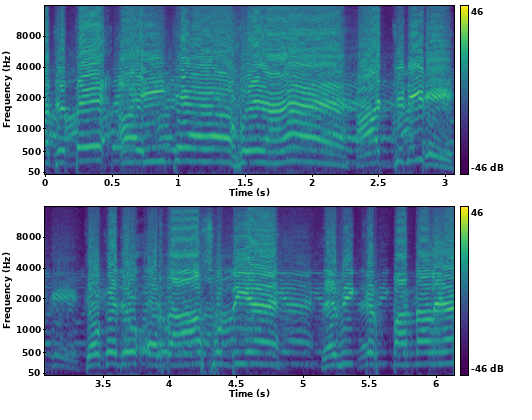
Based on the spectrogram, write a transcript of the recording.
ਅੱਜ ਤੇ ਆਈ ਤੇ ਆਇਆ ਹੋਇਆ ਹੈ ਅੱਜ ਨਹੀਂ, ਕਿਉਂਕਿ ਜੋ ਅਰਦਾਸ ਹੁੰਦੀ ਹੈ ਲੈ ਵੀ ਕਿਰਪਾਨ ਵਾਲਿਆ,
